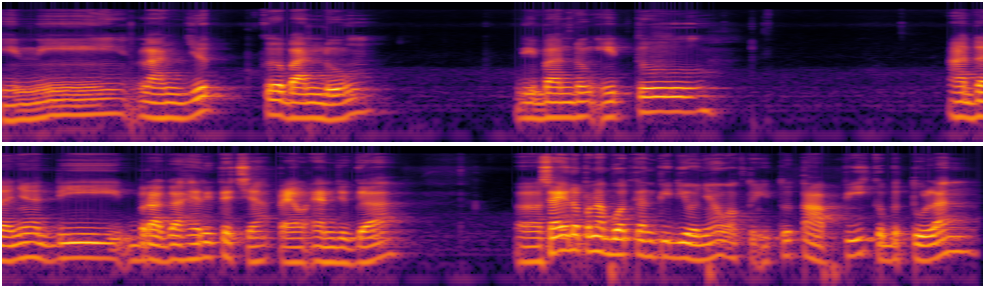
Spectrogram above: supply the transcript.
Ini lanjut ke Bandung. Di Bandung itu adanya di Braga Heritage ya PLN juga. Uh, saya udah pernah buatkan videonya waktu itu tapi kebetulan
